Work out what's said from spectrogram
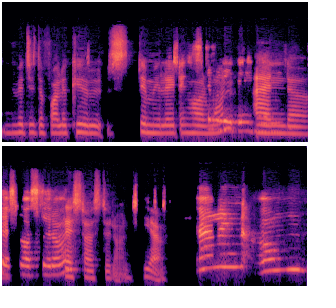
which is the follicle stimulating hormone Stimulating and uh, testosterone testosterone. Yeah. and um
